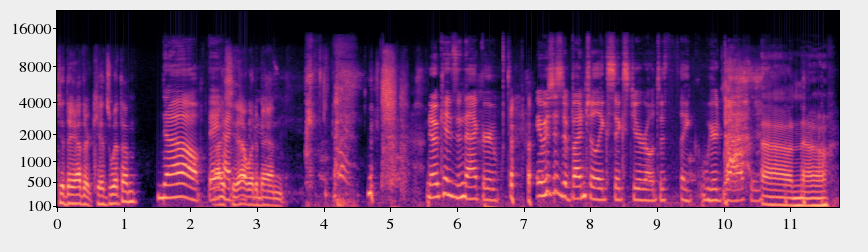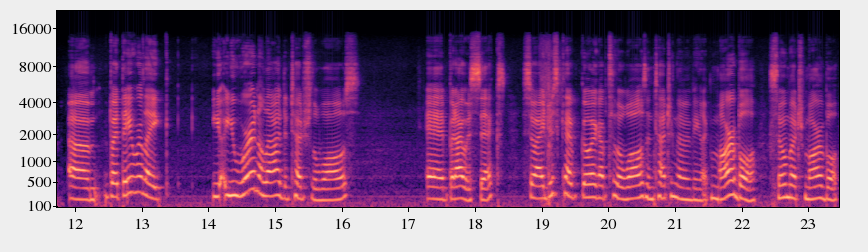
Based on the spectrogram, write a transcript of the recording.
Did they have their kids with them? no, they I see. That would have been. no kids in that group. it was just a bunch of like 60 year olds with like weird glasses. Oh no. Um, but they were like, you, you weren't allowed to touch the walls. And, but I was six. So I just kept going up to the walls and touching them and being like, marble, so much marble.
